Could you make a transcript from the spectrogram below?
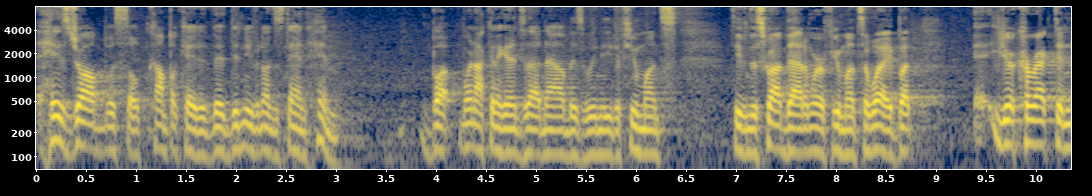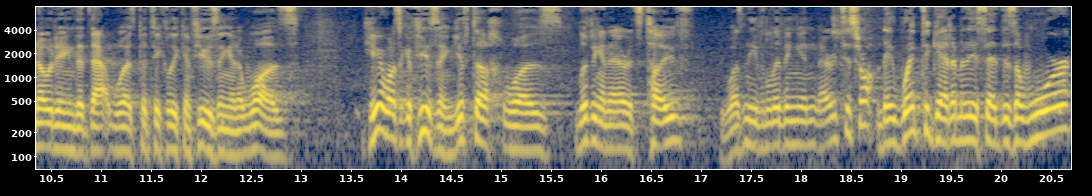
his job was so complicated. They didn't even understand him. But we're not going to get into that now because we need a few months to even describe that, and we're a few months away. But you're correct in noting that that was particularly confusing, and it was. Here it wasn't confusing. Yiftach was living in Eretz Tov, he wasn't even living in Eretz Yisrael. They went to get him and they said, There's a war,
